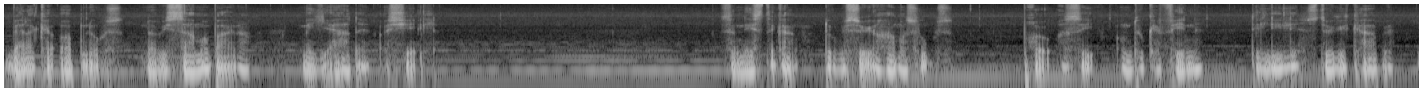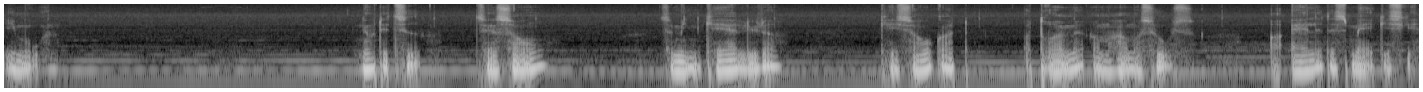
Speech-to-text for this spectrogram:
hvad der kan opnås, når vi samarbejder med hjerte og sjæl. Så næste gang du besøger Hammershus, prøv at se, om du kan finde det lille stykke kappe i muren. Nu er det tid til at sove, så mine kære lyttere, kan I sove godt og drømme om Hammershus og alle dets magiske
